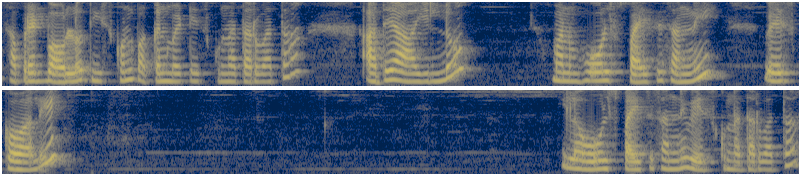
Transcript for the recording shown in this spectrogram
సపరేట్ బౌల్లో తీసుకొని పక్కన పెట్టేసుకున్న తర్వాత అదే ఆయిల్లో మనం హోల్ స్పైసెస్ అన్నీ వేసుకోవాలి. ఇలా ఓల్ స్పైసెస్ అన్నీ వేసుకున్న తర్వాత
